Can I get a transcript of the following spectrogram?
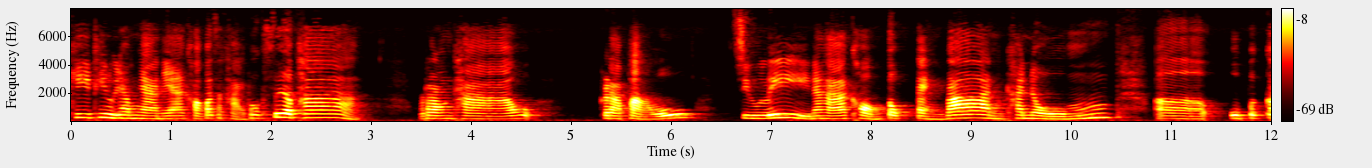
ที่ที่หนุยทำงานเนี่ยเขาก็จะขายพวกเสื้อผ้า รองเท้า กระเป๋าจิวเวลรี่นะคะ ของตกแต่งบ้าน ขนมอ,อ,อุปก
